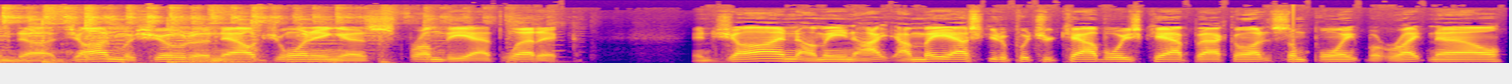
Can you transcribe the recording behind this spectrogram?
And uh, Jon Machota now joining us from The Athletic. And John, I mean, I, I may ask you to put your Cowboys cap back on at some point, but right now,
